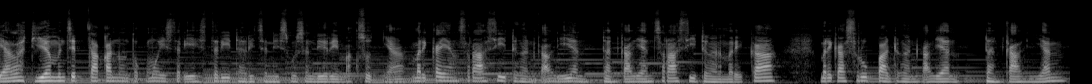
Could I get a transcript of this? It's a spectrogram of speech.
Ialah dia menciptakan untukmu istri-istri dari jenismu sendiri Maksudnya mereka yang serasi dengan kalian Dan kalian serasi dengan mereka Mereka serupa dengan kalian Dan kalian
